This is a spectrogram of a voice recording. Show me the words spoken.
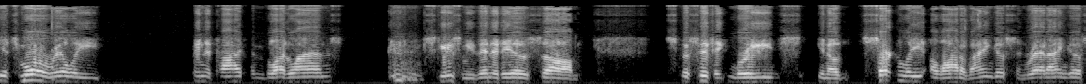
it's more really phenotype and bloodlines excuse me, than it is um, specific breeds. You know, certainly a lot of Angus and Red Angus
